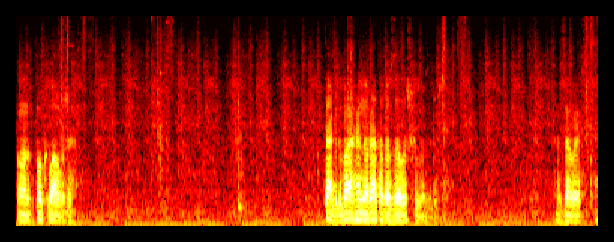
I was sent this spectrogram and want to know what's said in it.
Он поклав вже. Так, два генератора залишилось, друзі. Завести.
